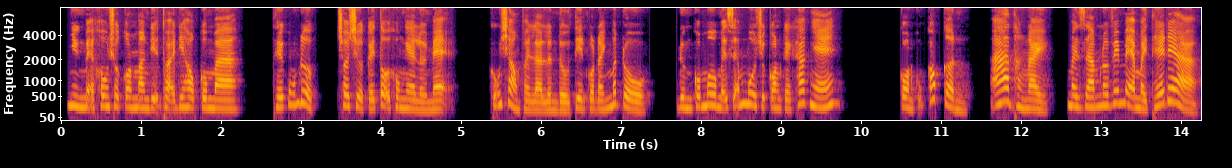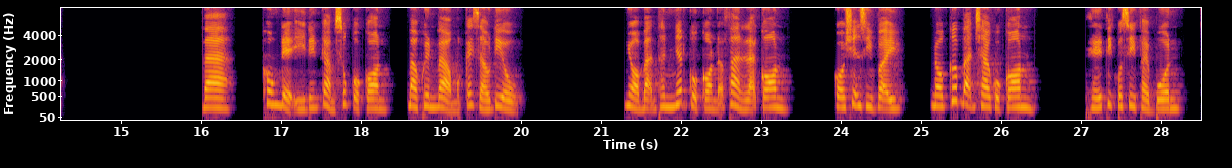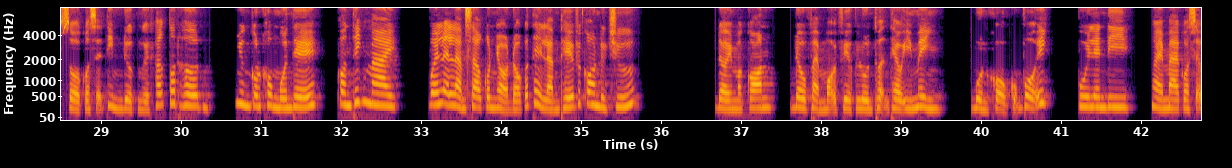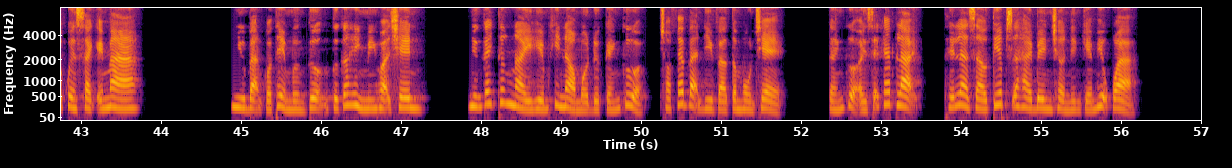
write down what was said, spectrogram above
Nhưng mẹ không cho con mang điện thoại đi học cơ mà. Thế cũng được, cho chừa cái tội không nghe lời mẹ. Cũng chẳng phải là lần đầu tiên con đánh mất đồ. Đừng có mơ mẹ sẽ mua cho con cái khác nhé. Con cũng cóc cần. À thằng này, Mày dám nói với mẹ mày thế đấy à? ba Không để ý đến cảm xúc của con mà khuyên bảo một cách giáo điều. Nhỏ bạn thân nhất của con đã phản lại con. Có chuyện gì vậy? Nó cướp bạn trai của con. Thế thì có gì phải buồn, rồi con sẽ tìm được người khác tốt hơn. Nhưng con không muốn thế, con thích Mai. Với lại làm sao con nhỏ đó có thể làm thế với con được chứ? Đời mà con, đâu phải mọi việc luôn thuận theo ý mình. Buồn khổ cũng vô ích, vui lên đi, ngày mai con sẽ quên sạch ấy mà. Như bạn có thể mường tượng từ các hình minh họa trên, những cách thức này hiếm khi nào mở được cánh cửa cho phép bạn đi vào tâm hồn trẻ. Cánh cửa ấy sẽ khép lại, thế là giao tiếp giữa hai bên trở nên kém hiệu quả.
